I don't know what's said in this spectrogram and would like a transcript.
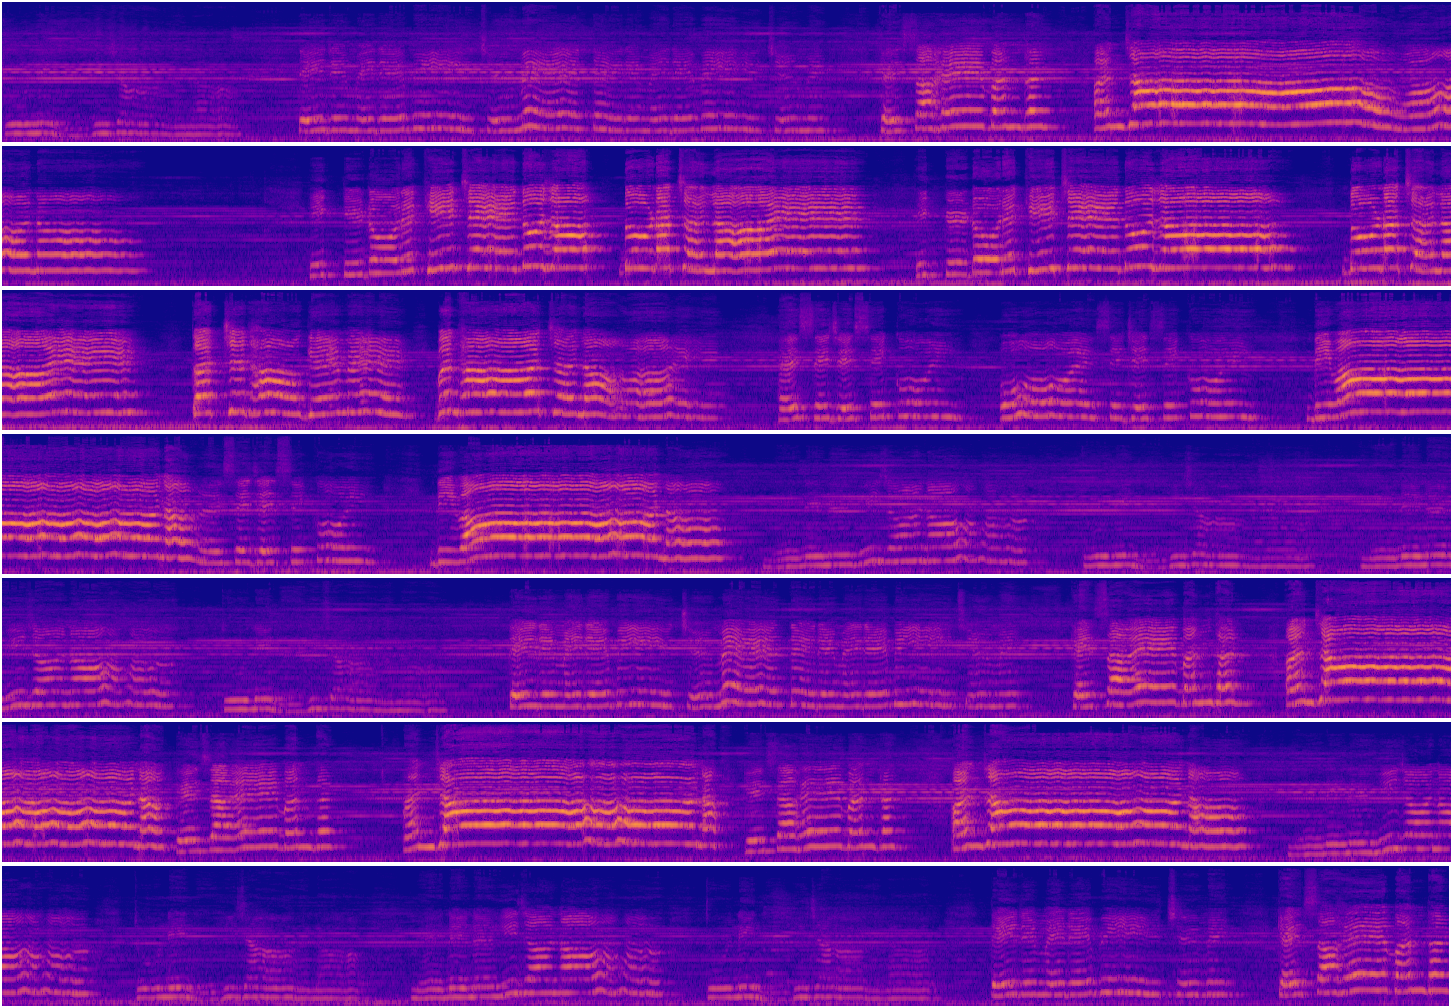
तूने नहीं जाना तेरे निकले नहीं जाना। तेरे मेरे बीच में तेरे मेरे बीच में कैसा है बंधन? अंजाम नहीं जाना तूने नहीं जाना। तेरे मेरे बीच में कैसा है बंधन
